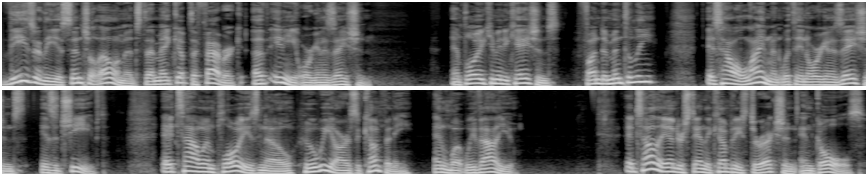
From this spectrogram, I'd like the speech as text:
These are the essential elements that make up the fabric of any organization. Employee communications, fundamentally, is how alignment within organizations is achieved. It's how employees know who we are as a company and what we value. It's how they understand the company's direction and goals.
